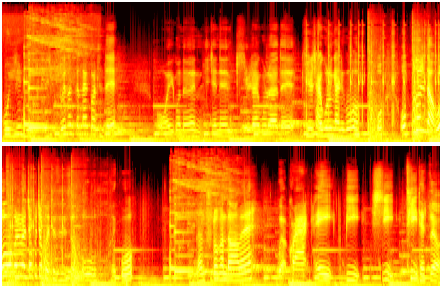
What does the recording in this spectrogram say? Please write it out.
뭐 이제 29에선 끝날 것 같은데 어 이거는 이제는 길잘 골라야 돼. 길 잘 고르는 게 아니고 어, 어 부서진다. 오 빨리 빨리 점프 점프 됐어 됐어. 오 됐고 난 들어간 다음에 뭐야 crack A B C T 됐어요.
